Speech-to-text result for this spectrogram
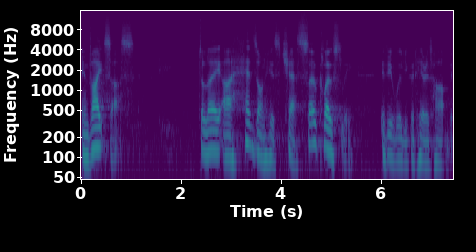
invites us to lay our heads on his chest so closely, if you will, you could hear his heartbeat.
